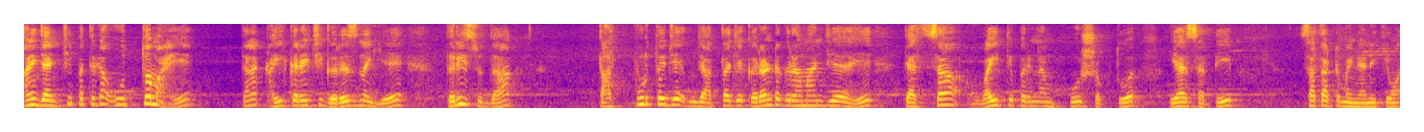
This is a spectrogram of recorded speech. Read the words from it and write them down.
आणि ज्यांची पत्रिका उत्तम आहे त्यांना काही करायची गरज नाही आहे तरीसुद्धा तात्पुरतं जे म्हणजे आत्ता जे करंट ग्रहमान जे आहे त्याचा वाईट परिणाम होऊ शकतो. यासाठी सात आठ महिन्यांनी किंवा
